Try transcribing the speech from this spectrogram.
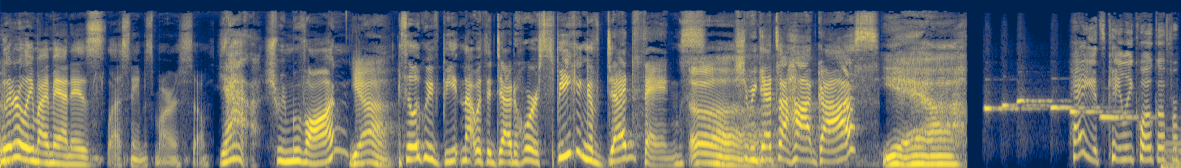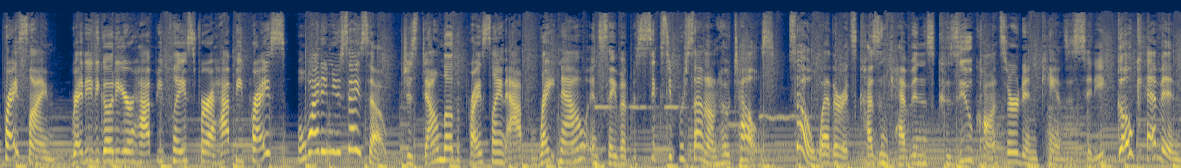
Literally, my man is last name is Mars. So yeah, should we move on? Yeah. I feel like we've beaten that with a dead horse. Speaking of dead things, should we get to hot goss? Yeah. Hey, it's Kaley Cuoco for Priceline. Ready to go to your happy place for a happy price? Well, why didn't you say so? Just download the Priceline app right now and save up to 60% on hotels. So, whether it's Cousin Kevin's Kazoo concert in Kansas City, go Kevin,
